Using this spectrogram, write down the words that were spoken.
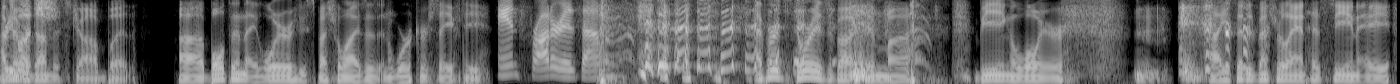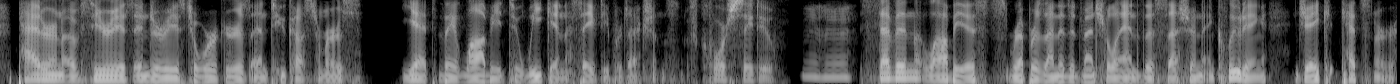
Pretty never much. done this job, but uh, Boulton, a lawyer who specializes in worker safety, and frauderism I've heard stories about him uh, being a lawyer. Uh, he said Adventureland has seen a pattern of serious injuries to workers and to customers. Yet they lobbied to weaken safety protections. of course they do. hmm Seven lobbyists represented Adventureland this session, including Jake Ketzner,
